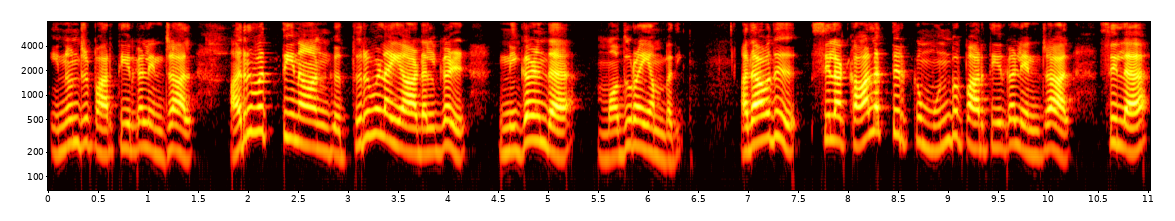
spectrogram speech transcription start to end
இன்னொன்று பார்த்தீர்கள் என்றால் அறுபத்தி நான்கு திருவிளையாடல்கள் நிகழ்ந்த மதுரையம்பதி அதாவது சில காலத்திற்கு முன்பு பார்த்தீர்கள் என்றால் சில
